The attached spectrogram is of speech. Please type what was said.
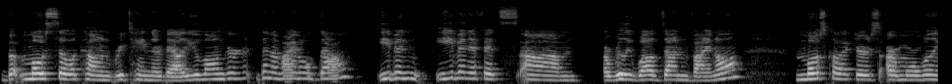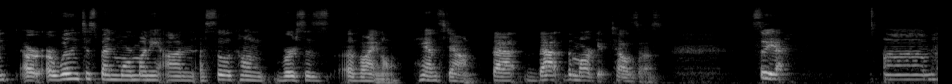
but most silicone retain their value longer than a vinyl doll. Even, even if it's um, a really well done vinyl, most collectors are more willing are, are willing to spend more money on a silicone versus a vinyl hands down. That that the market tells us. So yeah. Um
